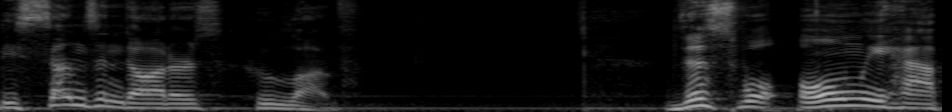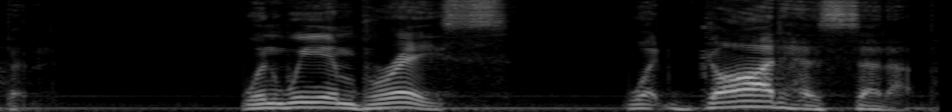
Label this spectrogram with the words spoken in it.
be sons and daughters who love. This will only happen when we embrace what God has set up,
